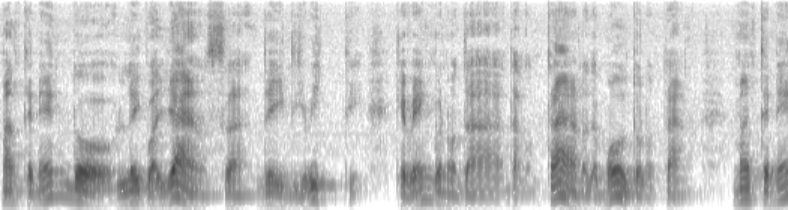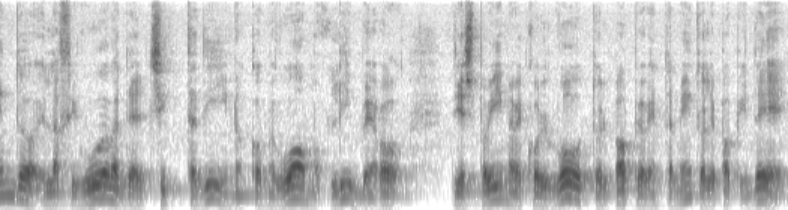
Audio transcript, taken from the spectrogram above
mantenendo l'eguaglianza dei diritti che vengono da, da lontano, da molto lontano, mantenendo la figura del cittadino come uomo libero di esprimere col voto il proprio orientamento, le proprie idee,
